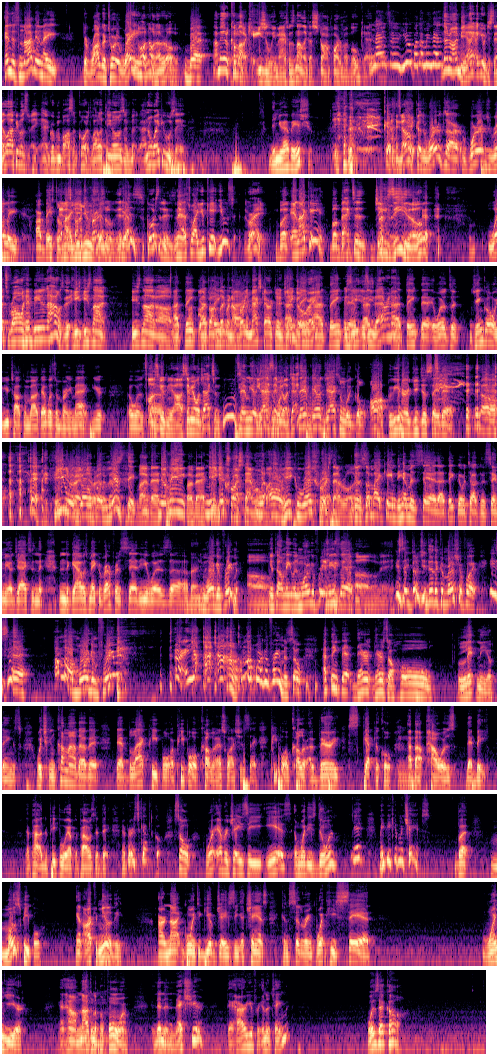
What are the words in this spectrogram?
and it's not in a derogatory way. Oh no, not at all. But I mean, it'll come out occasionally, Max, but it's not like a strong part of my vocab. nice of you. But I mean, that's No, no, I mean, I, I get what you're saying. A lot of people, yeah, I grew up in Boston, of course. A lot of Latinos, and I know white people who say it. then you have an issue. I know. because words are words really are based on And how you use them. It is, of course, it is. Now, that's why you can't use it, Right, but and I can. but back to Jay Z though. What's wrong with him being in the house? He, he's not. He's not. Um, I think- on I John think- Blake right now. I- Bernie Mac's character in I Django, think, right? I think is that, he is I, he that right now? I think that it was it Jingo. Or you talking about that wasn't Bernie Mac? You it was. oh, uh, excuse me, uh, Samuel L. Jackson. Ooh, Samuel He's Jackson. Samuel L. would, Jackson. Samuel Jackson would go off if he heard you just say that. oh, he would right, go you're right, ballistic. My bad. You know what I mean? My bad. He- he could- crushed that role, Oh, he crushed, crushed that role. Because somebody came to him and said, I think they were talking to Samuel Jackson, and the guy was making reference, said he was uh, Morgan Freeman. Oh. You told me he was Morgan Freeman. He said, Oh man. he said, don't you do the commercial for it? He said, I'm not Morgan Freeman. Yeah, uh, uh, I'm not Morgan Freeman. So I think that there there's a whole litany of things which can come out of it that black people or people of color, that's what I should say, people of color are very skeptical about powers that be. The power, the people who have the powers that be. They're very skeptical. So wherever Jay Z is and what he's doing, yeah, maybe give him a chance. But most people in our community are not going to give Jay Z a chance, considering what he said one year and how I'm not going to mm. perform, and then the next year they hire you for entertainment. What is that called?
